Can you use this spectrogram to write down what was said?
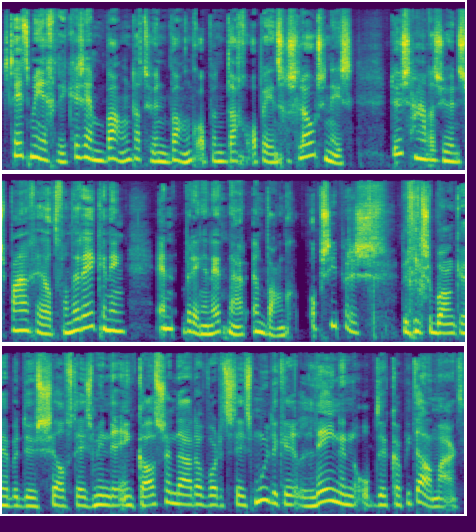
Steeds meer Grieken zijn bang dat hun bank op een dag opeens gesloten is. Dus halen ze hun spaargeld van de rekening en brengen het naar een bank op Cyprus. De Griekse banken hebben dus zelf steeds minder in kas... en daardoor wordt het steeds moeilijker lenen op de kapitaalmarkt.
